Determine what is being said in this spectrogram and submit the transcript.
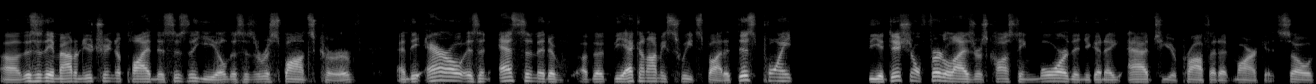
Uh, this is the amount of nutrient applied. This is the yield. This is a response curve. And the arrow is an estimate of, of the, the economic sweet spot. At this point, the additional fertilizer is costing more than you're going to add to your profit at market. So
